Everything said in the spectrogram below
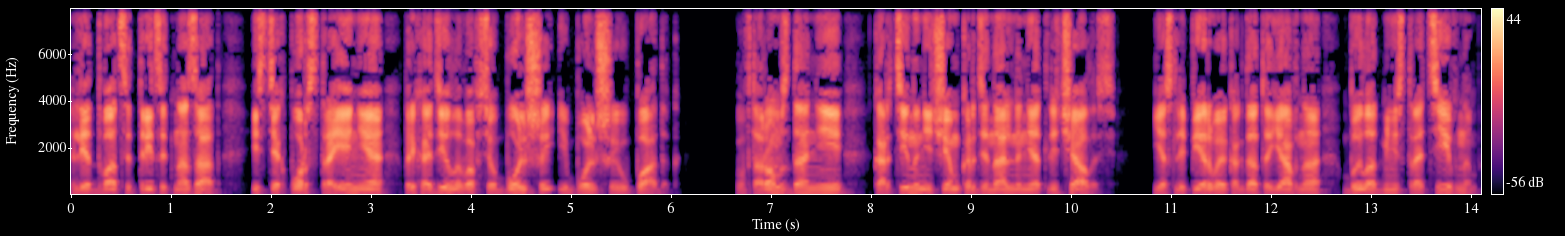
лет 20-30 назад, и с тех пор строение приходило во все больший и больший упадок. Во втором здании картина ничем кардинально не отличалась. Если первое когда-то явно было административным,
